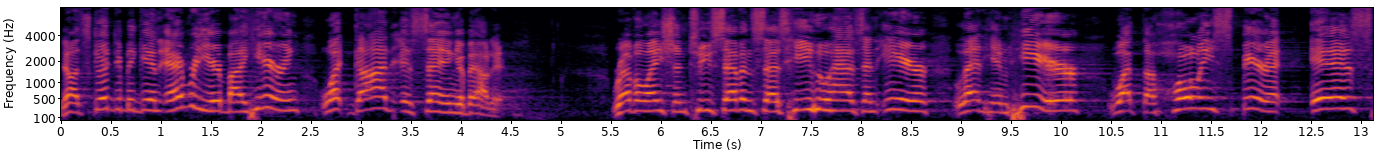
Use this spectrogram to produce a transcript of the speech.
Now, it's good to begin every year by hearing what God is saying about it. Revelation 2 7 says, He who has an ear, let him hear what the Holy Spirit is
